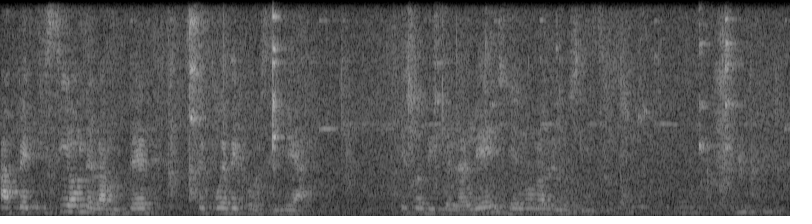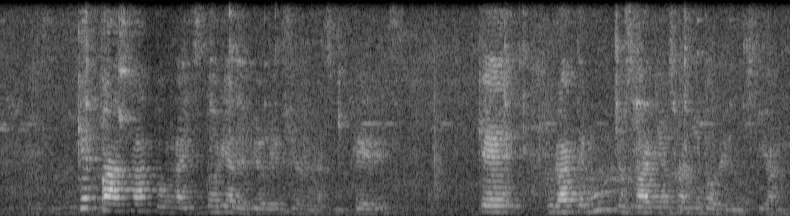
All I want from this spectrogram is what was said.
a petición de la mujer, se puede conciliar. Eso dice la ley en uno de los incisos. ¿Qué pasa con la historia de violencia de las mujeres? que durante muchos años han ido denunciando.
